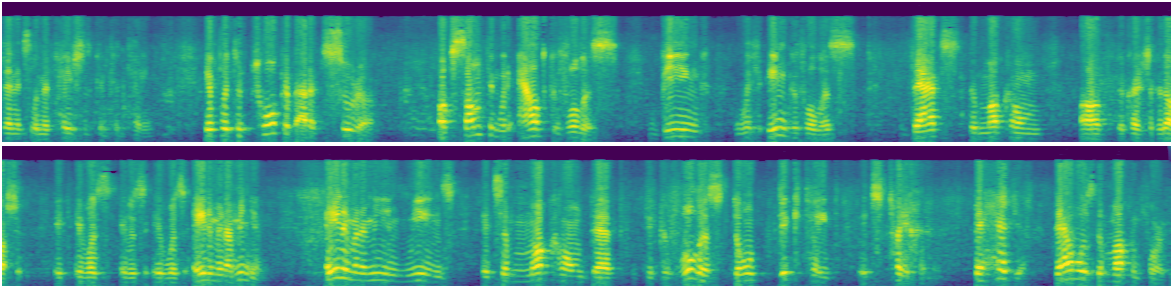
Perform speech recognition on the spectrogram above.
than its limitations can contain. If we're to talk about a tsura of something without Gavulis being within Gavulis, that's the Makom of the Kodesh HaKadoshim. It, it was it was it was Einem and Aminyan. Einem and Aminyan means it's a makom that the Gevulas don't dictate its teichen. The hedya, that was the makom for it.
